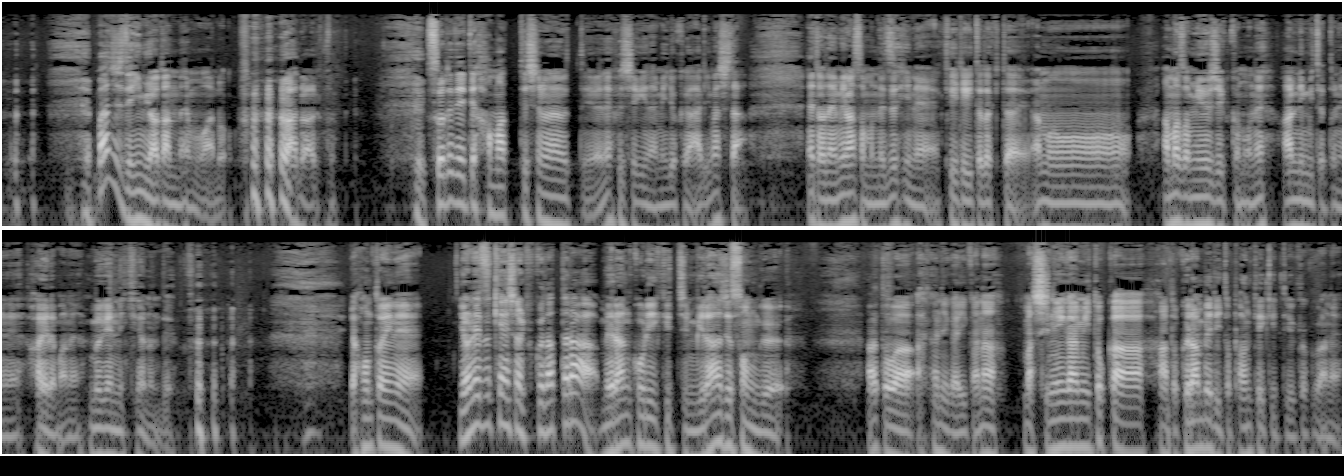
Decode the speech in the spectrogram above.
マジで意味わかんないもん、あの、あのアルバム。それでいてハマってしまうっていうね、不思議な魅力がありました。えっとね、皆さんもね、ぜひね、聞いていただきたい。あのー、Amazon Music のね、アンリミテッドにね、入ればね、無限に聴けるんで。いや、本当にね、米津玄師の曲だったら、メランコリーキッチン、ミラージュソング。あとは、何がいいかな。まあ、死神とか、あと、クランベリーとパンケーキっていう曲がね、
